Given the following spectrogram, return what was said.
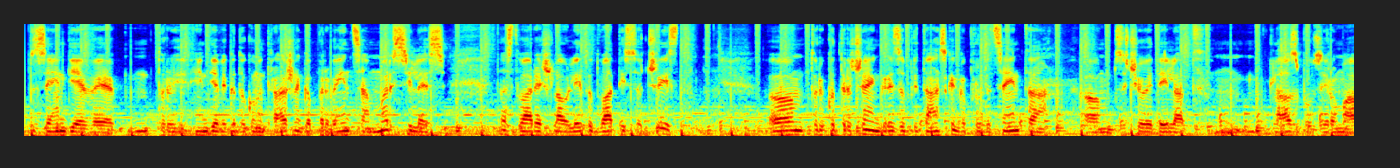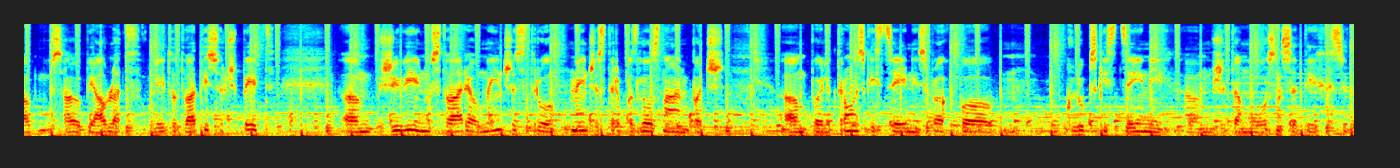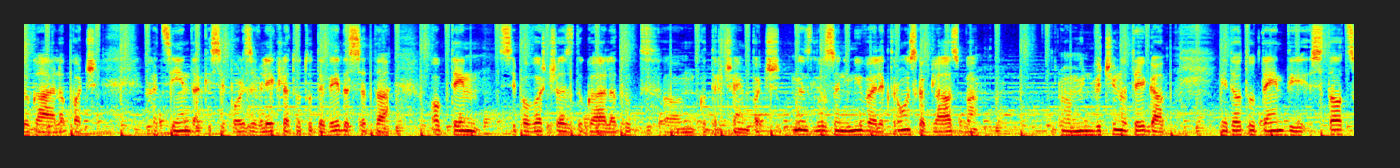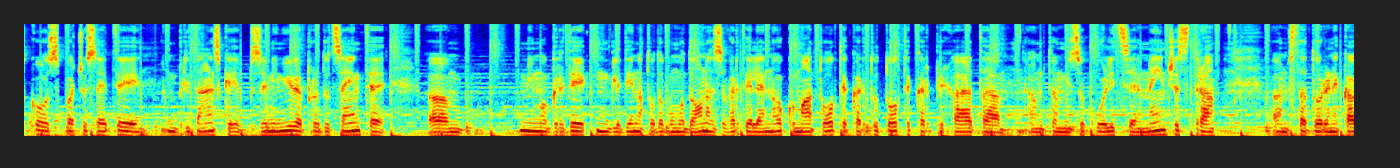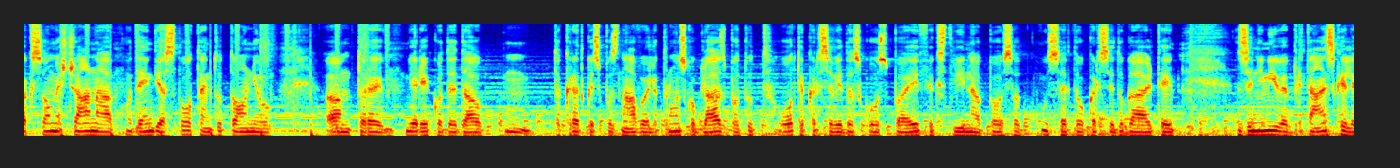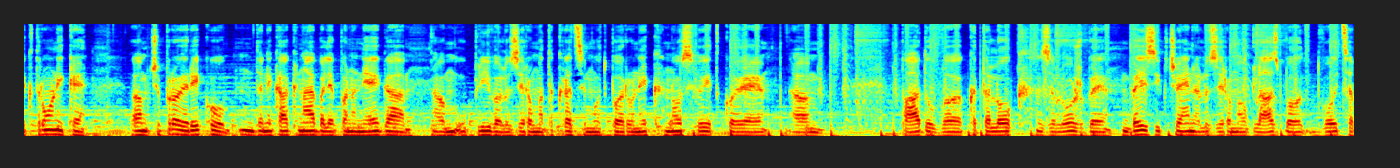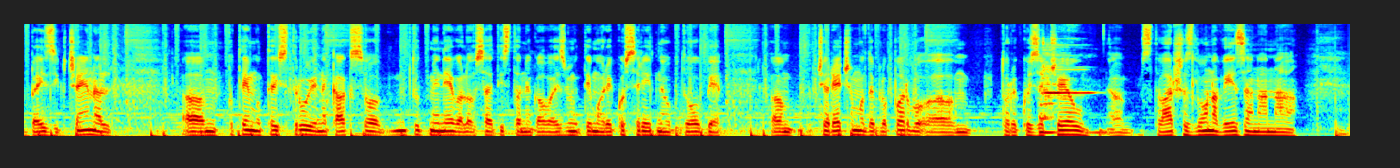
z Endijeve, torej Endijevega dokumentarnega prvenca Merciless. Ta stvar je šla v letu 2006. Um, torej, kot rečem, gre za britanskega producenta, um, začel je delati um, glasbo oziroma vsaj objavljati v letu 2005. Um, živi in ustvarja v Manchesteru, Manchester pa zelo znan pač, um, po elektronski sceni, sploh po klubski sceni, um, že tam v 80-ih se je dogajala pač Hacienda, ki se je bolj zavlekla tudi v 90-ta, ob tem se je pa vse čas dogajala tudi, um, kot rečem, pač zelo zanimiva elektronska glasba. Um, in večino tega je dal tudi Andy Stott skozi pač vse te britanske zanimive producente. Um, mimo grede, glede na to, da bomo danes zavrteli nov komat Ote, kar tudi Ote, kar prihajata um, tam iz okolice Manchestra, um, sta torej nekako someščana od Endija Stota in tudi Tonju. Um, torej je rekel, da je dal um, takrat, ko je spoznaval elektronsko glasbo, tudi Ote, kar seveda skozi pa Efekt Tvina, pa vse, vse to, kar se je dogajalo, te zanimive britanske elektronike. Um, čeprav je rekel, da nekako najbolj je pa na njega um, vplivalo, oziroma takrat se mu odprl nek nov svet, ko je um, padel v katalog založbe Basic Channel oziroma v glasbo dvojca Basic Channel. Um, potem v tej struji so tudi menjevalo vse tisto njegovo, jaz bi temu rekel, srednje obdobje. Um, če rečemo, da je bilo prvo, um, torej, ko je začel, um, stvar še zelo navezana na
